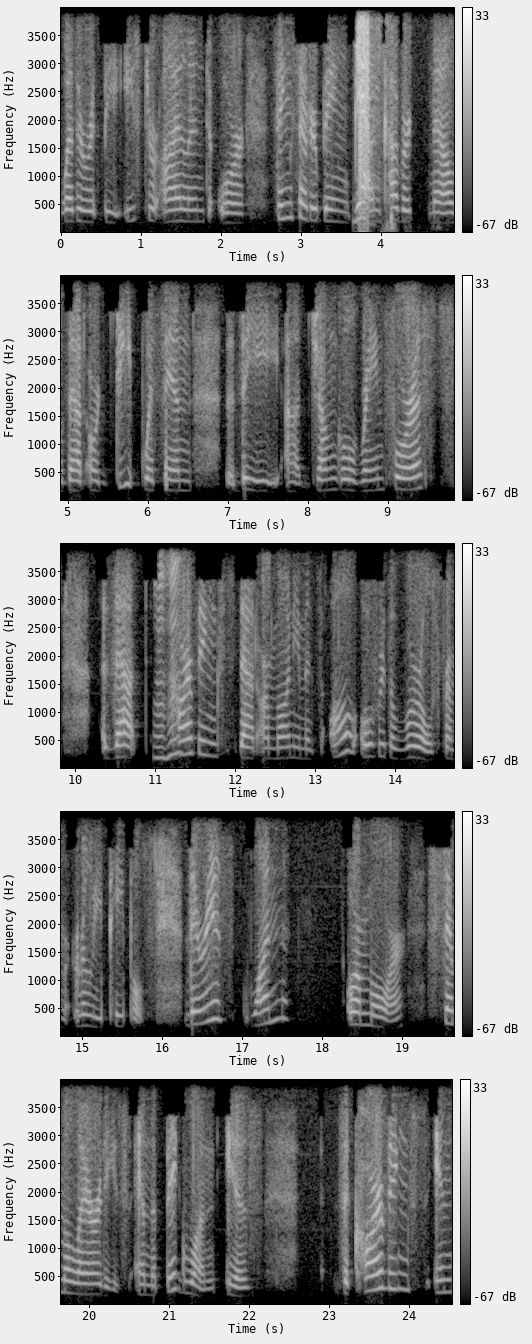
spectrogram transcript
whether it be Easter Island or things that are being yes. uncovered now that are deep within the uh, jungle rainforests, that mm-hmm. carvings that are monuments all over the world from early peoples. There is one or more similarities, and the big one is the carvings in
